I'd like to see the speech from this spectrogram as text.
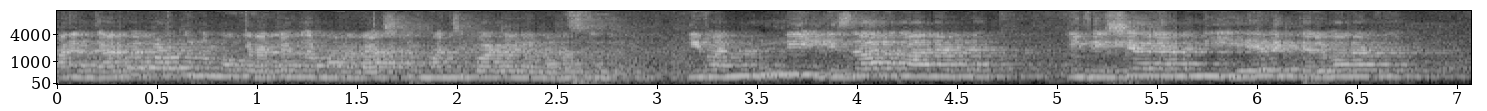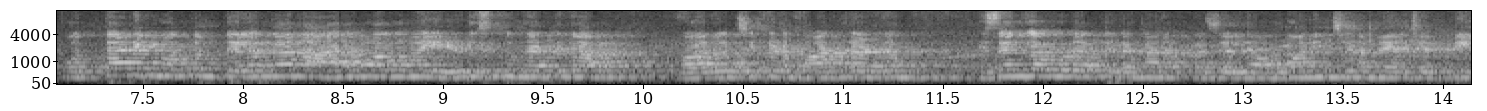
మనం గర్వపడుతున్నాం ఒక రకంగా మన రాష్ట్రం మంచి బాటలో నడుస్తుంది. ఇవన్నీ నిజాలు కానట్టు ఈ విషయాలన్నీ ఏవి తెలియనట్టు మొత్తానికి మొత్తం తెలంగాణ ఆగమాగమే ఏడుస్తున్నట్టుగా వారు వచ్చి ఇక్కడ మాట్లాడడం నిజంగా కూడా తెలంగాణ ప్రజల్ని అవమానించడమే అని చెప్పి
